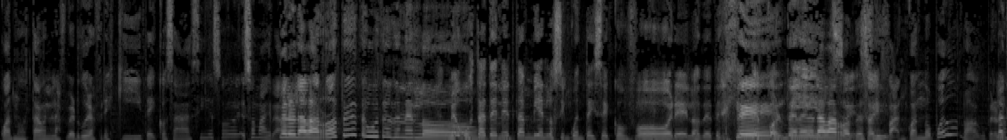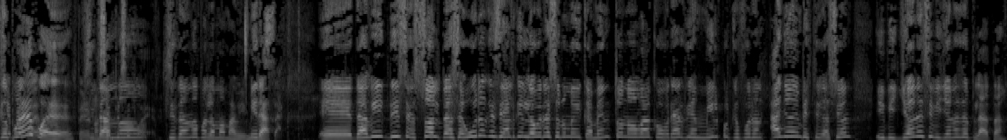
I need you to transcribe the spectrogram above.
cuando estaban las verduras fresquitas y cosas así. Eso, eso me agrada. Pero el abarrote, ¿te gusta tenerlo? me gusta tener también los 56 confores, los detergentes Sí, por tener mil. el abarrote, Soy, soy sí. fan. Cuando puedo, lo hago. Pero La no que puede, puede. Pero no citando, siempre se puede. citando por la mamá. Mira, eh, David dice, Sol, te aseguro que si alguien logra hacer un medicamento no va a cobrar 10 mil porque fueron años de investigación y billones y billones de plata.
